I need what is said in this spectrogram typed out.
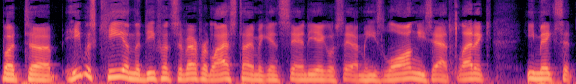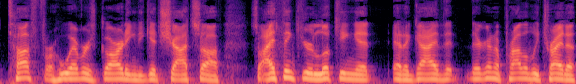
But uh, he was key in the defensive effort last time against San Diego State. I mean, he's long, he's athletic, he makes it tough for whoever's guarding to get shots off. So I think you're looking at at a guy that they're going to probably try to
